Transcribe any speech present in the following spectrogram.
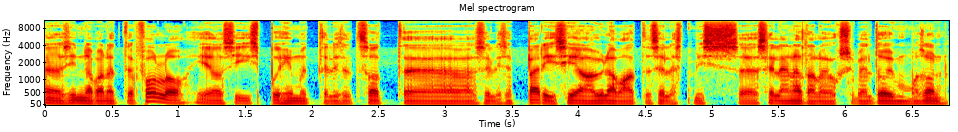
äh, sinna panete follow ja siis põhimõtteliselt saate sellise päris hea ülevaate sellest, mis selle nädala jooksul veel toimumas on.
